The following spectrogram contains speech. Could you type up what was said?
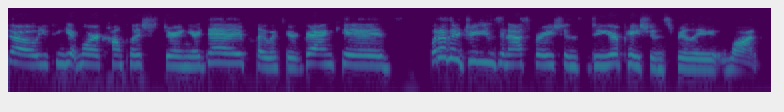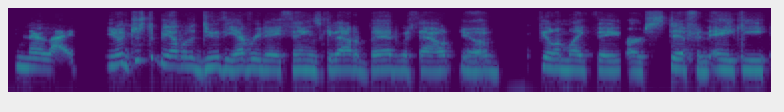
So you can get more accomplished during your day, play with your grandkids. What other dreams and aspirations do your patients really want in their life? You know, just to be able to do the everyday things, get out of bed without, you know, feeling like they are stiff and achy,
